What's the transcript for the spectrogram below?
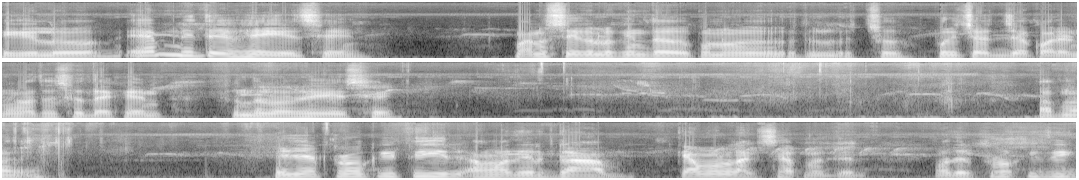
এগুলো এমনিতে হয়ে গেছে। মানুষ এগুলো কিন্তু কোনো পরিচর্যা করে না, অথচ দেখেন সুন্দরভাবে হয়ে গেছে। আপনার, এই যে প্রকৃতির আমাদের গ্রাম, কেমন লাগছে আপনাদের? আমাদের প্রকৃতিক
